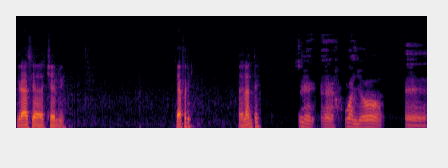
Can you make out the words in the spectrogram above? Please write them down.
Gracias, Shelby. Jeffrey, adelante. Sí, eh, Juan, yo eh,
